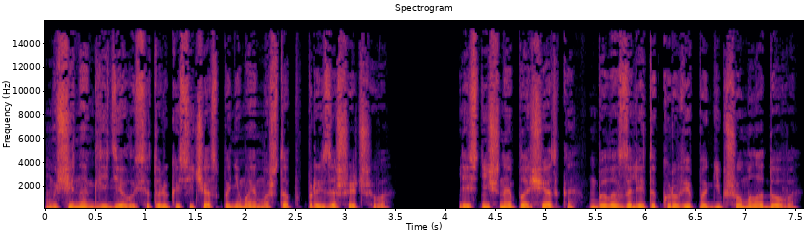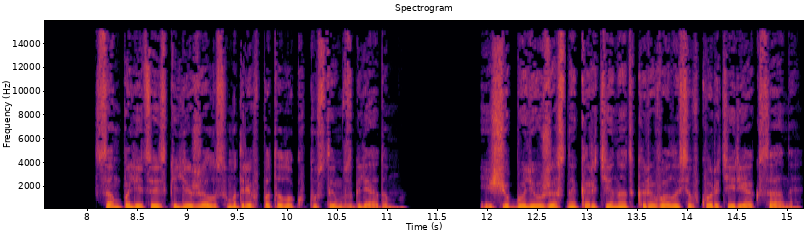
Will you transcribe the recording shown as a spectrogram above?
Мужчина огляделся только сейчас, понимая масштаб произошедшего. Лестничная площадка была залита кровью погибшего молодого. Сам полицейский лежал, смотря в потолок пустым взглядом. Еще более ужасная картина открывалась в квартире Оксаны,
